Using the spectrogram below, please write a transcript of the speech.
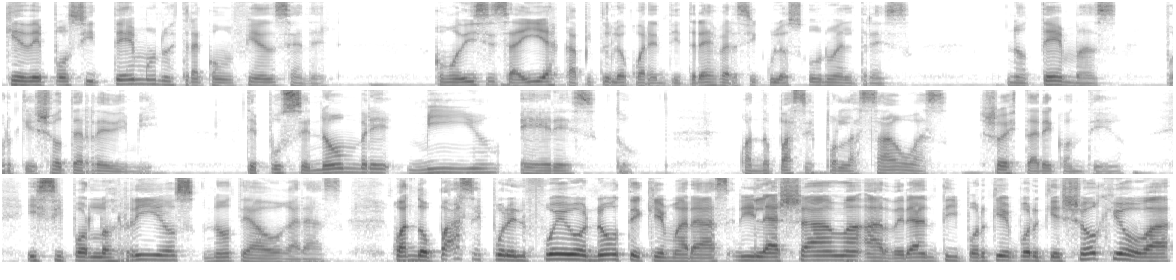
que depositemos nuestra confianza en Él. Como dice Isaías capítulo 43 versículos 1 al 3. No temas porque yo te redimí. Te puse nombre, mío eres tú. Cuando pases por las aguas, yo estaré contigo. Y si por los ríos, no te ahogarás. Cuando pases por el fuego, no te quemarás, ni la llama arderá en ti. ¿Por qué? Porque yo, Jehová,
